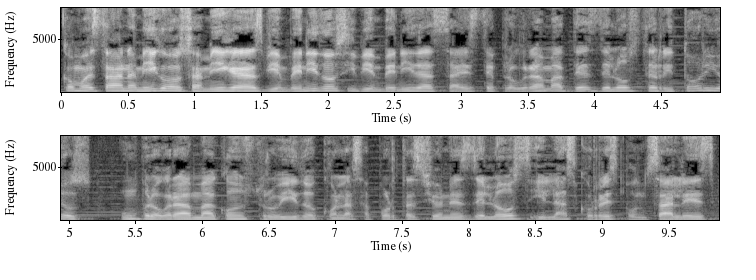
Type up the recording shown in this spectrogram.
¿Cómo están amigos, amigas? Bienvenidos y bienvenidas a este programa desde los territorios, un programa construido con las aportaciones de los y las corresponsales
